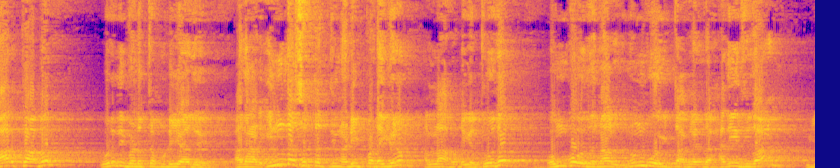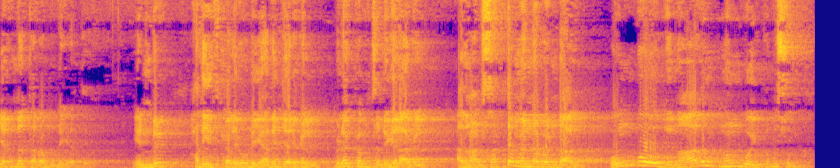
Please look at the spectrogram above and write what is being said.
பார்க்காமல் உறுதிப்படுத்த முடியாது. அதனால் இந்த சட்டத்தின் அடிப்படையிலும் அல்லாஹுடைய தூதர் ஒன்பது நாள் நோன்பு வைத்தார்கள் என்ற ஹதீஸ் தான் உயர்ந்த தரமுடையது என்று ஹதீஸ் கலையுடைய அறிஞர்கள் விளக்கம் சொல்லுகிறார்கள். அதனால் சட்டம் என்னவென்றால் ஒன்பது நாளும் நோன்பு வைப்பது சொன்னார்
